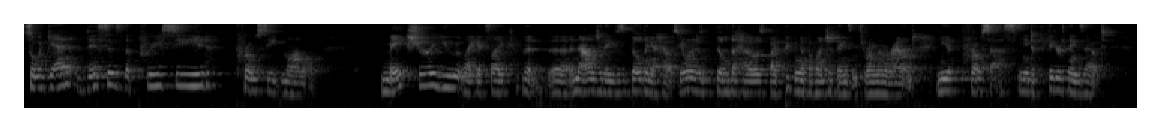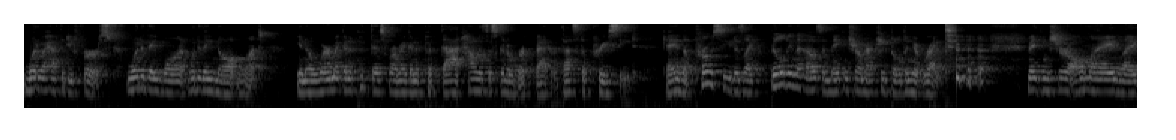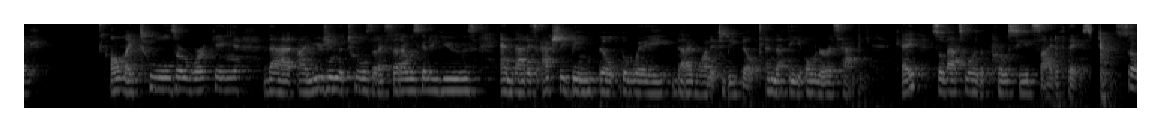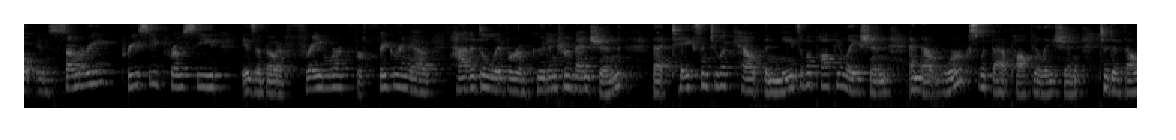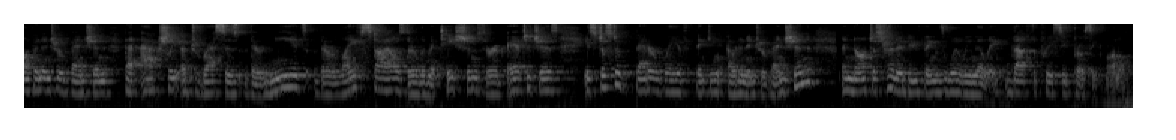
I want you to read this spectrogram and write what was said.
So again, this is the precede proceed model make sure you like it's like the, the analogy they use building a house. You don't want to just build the house by picking up a bunch of things and throwing them around. You need a process. You need to figure things out. What do i have to do first? What do they want? What do they not want? You know where am i going to put this? Where am i going to put that? How is this going to work better? That's the precede okay? And the proceed is like building the house and making sure i'm actually building it right. Making sure all my like all my tools are working, that I'm using the tools that I said I was going to use, and that it's actually being built the way that I want it to be built, and that the owner is happy. Okay, so that's more the proceed side of things. So, in summary, precede proceed is about a framework for figuring out how to deliver a good intervention that takes into account the needs of a population and that works with that population to develop an intervention that actually addresses their needs, their lifestyles, their limitations, their advantages. It's just a better way of thinking out an intervention and not just trying to do things willy nilly. That's the precede proceed model.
